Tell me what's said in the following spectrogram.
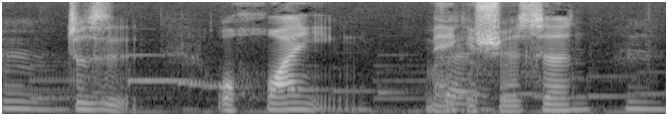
嗯，就是我欢迎每一个学生，嗯，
